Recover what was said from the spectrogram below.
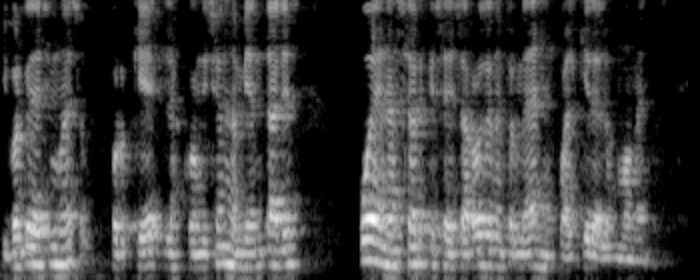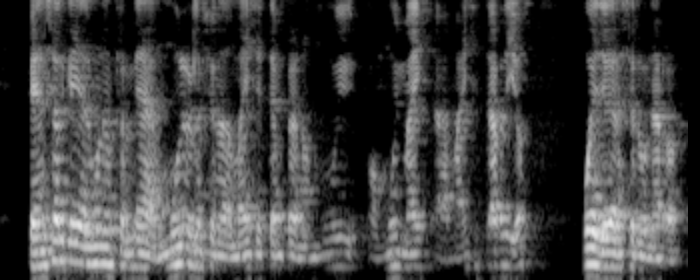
¿Y por qué decimos eso? Porque las condiciones ambientales pueden hacer que se desarrollen enfermedades en cualquiera de los momentos. Pensar que hay alguna enfermedad muy relacionada a maíces tempranos muy, o muy maíz, a maíces tardíos puede llegar a ser un error.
